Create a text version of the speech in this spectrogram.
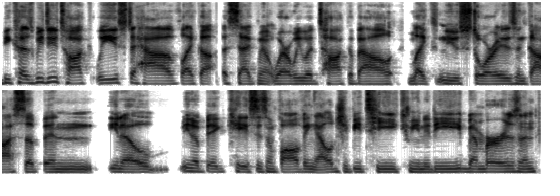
because we do talk we used to have like a, a, segment where we would talk about like news stories and gossip and you know you know big cases involving lgbt community members and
